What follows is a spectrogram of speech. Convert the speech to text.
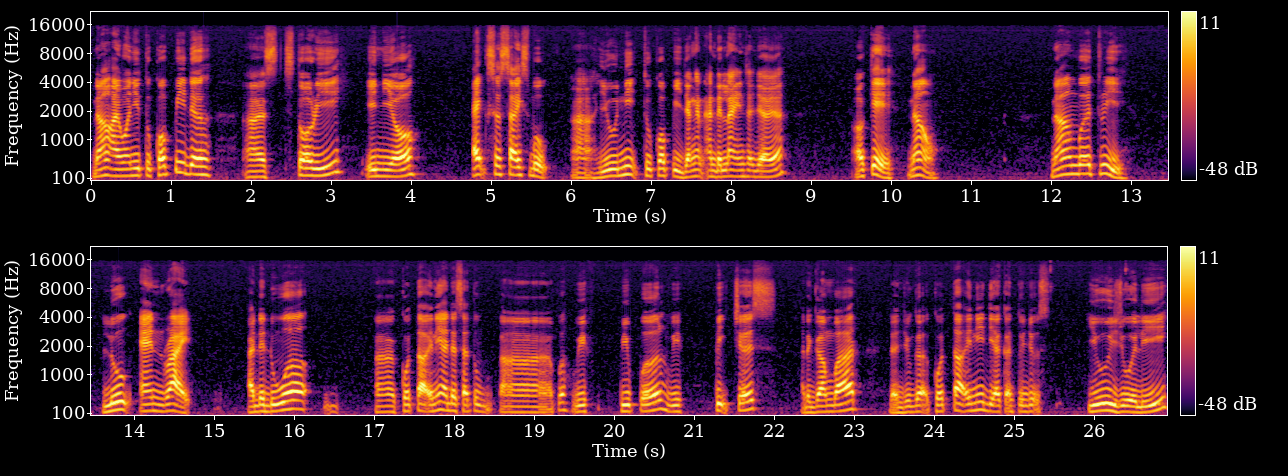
Now I want you to copy the uh, story in your exercise book. Uh, you need to copy, jangan underline saja ya. Okay, now number three, look and write. Ada dua uh, kotak ini ada satu uh, apa with people with pictures, ada gambar dan juga kotak ini dia akan tunjuk usually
